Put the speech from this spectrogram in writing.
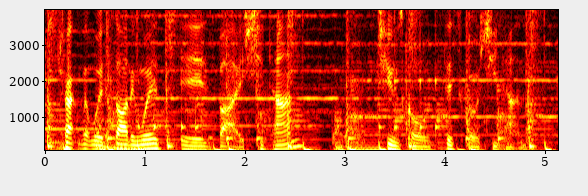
The track that we're starting with is by Shitan. The tune's called Disco Shitan.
